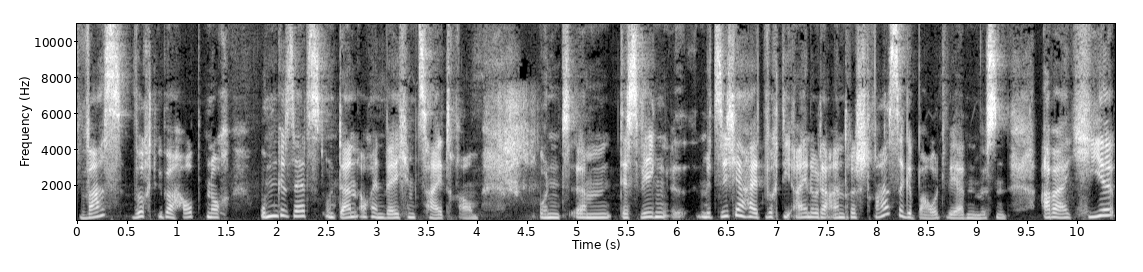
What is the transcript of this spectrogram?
was wird überhaupt noch umgesetzt und dann auch in welchem Zeitraum. Und ähm, deswegen äh, mit Sicherheit wird die eine oder andere Straße gebaut werden müssen. Aber hier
